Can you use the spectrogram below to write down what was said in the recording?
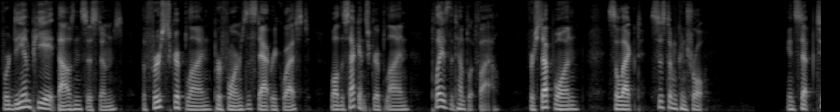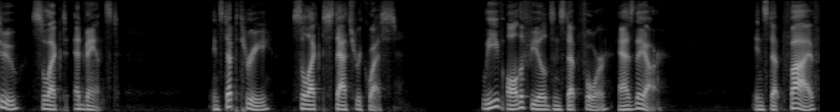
For DMP 8000 systems, the first script line performs the stat request, while the second script line plays the template file. For step 1, select System Control. In step 2, select Advanced. In step 3, select Stats Request. Leave all the fields in step 4 as they are. In step 5,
